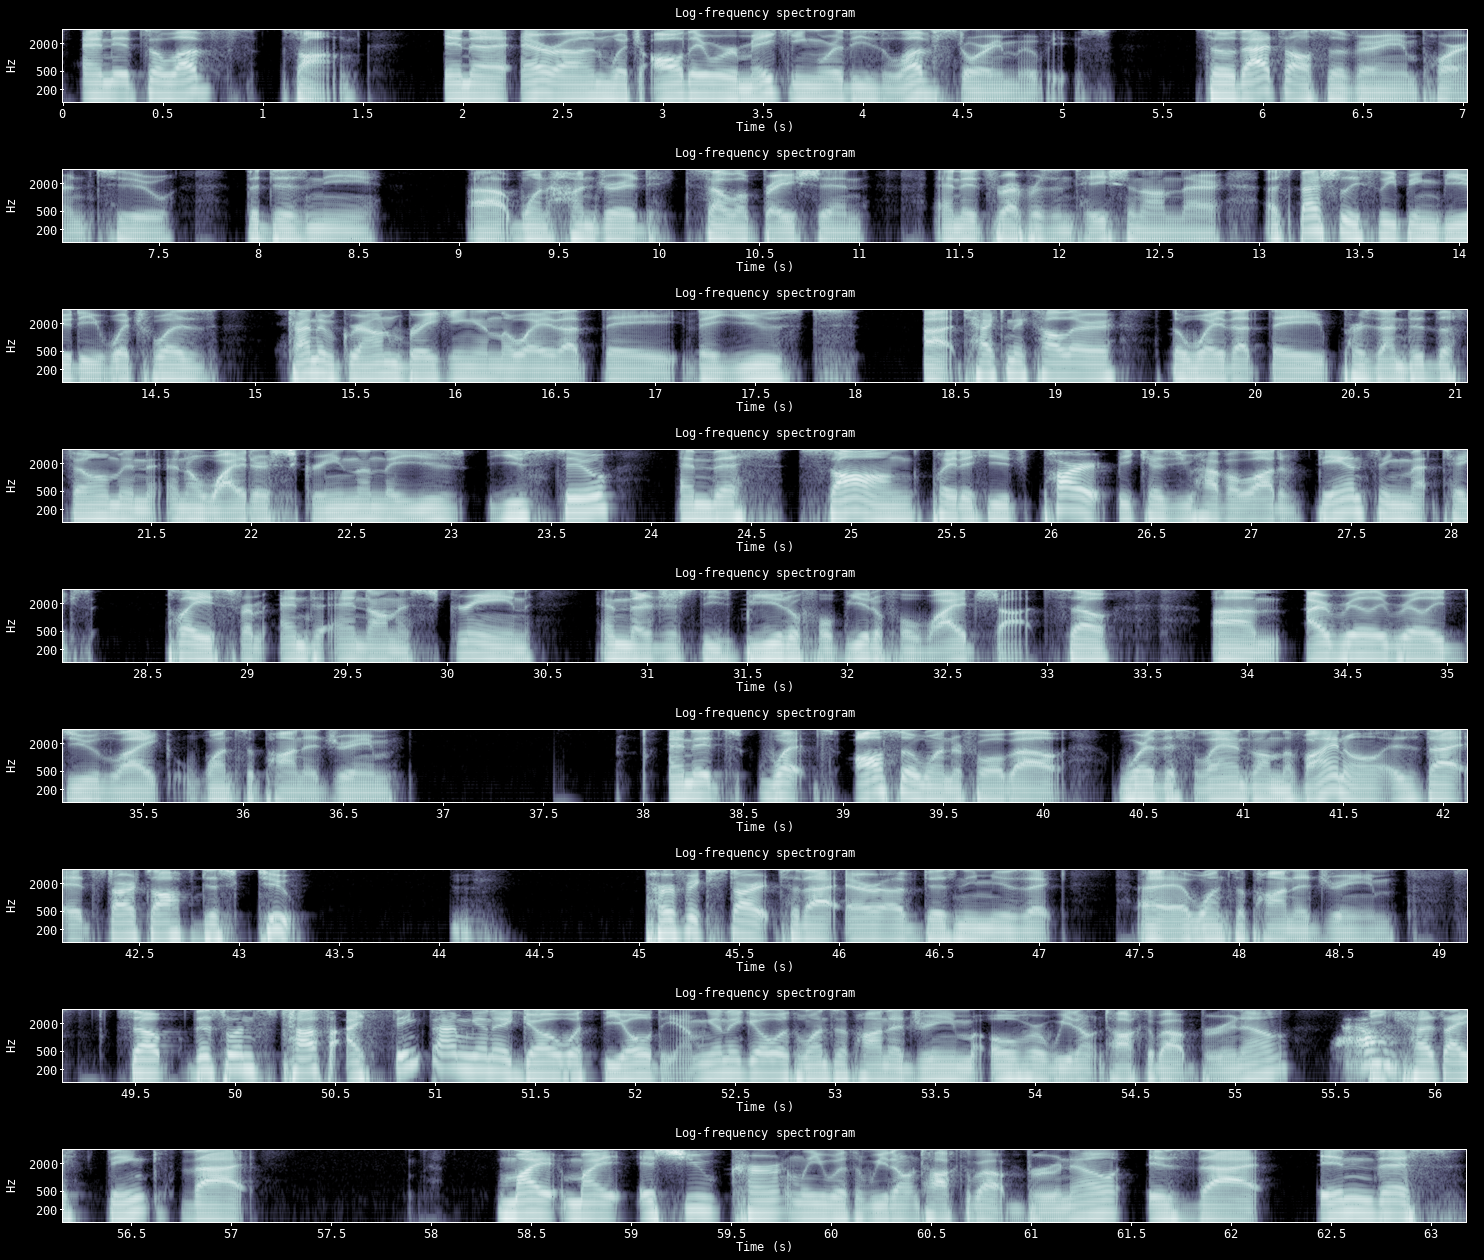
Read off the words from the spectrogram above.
And it's a love song in an era in which all they were making were these love story movies. So that's also very important to the Disney uh, 100 celebration and its representation on there, especially Sleeping Beauty, which was kind of groundbreaking in the way that they they used uh, Technicolor, the way that they presented the film in, in a wider screen than they use, used to. And this song played a huge part because you have a lot of dancing that takes place from end to end on a screen, and they're just these beautiful, beautiful wide shots. So um, I really, really do like Once Upon a Dream. And it's what's also wonderful about where this lands on the vinyl is that it starts off disc two perfect start to that era of Disney music, uh, Once Upon a Dream. So this one's tough. I think that I'm going to go with the oldie. I'm going to go with Once Upon a Dream over We Don't Talk About Bruno Wow. because I think that my my issue currently with We Don't Talk About Bruno is that in this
